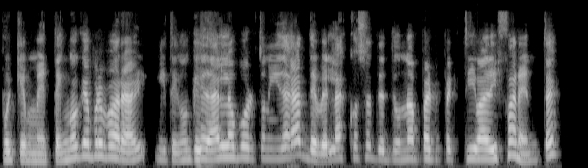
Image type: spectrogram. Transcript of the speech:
Porque me tengo que preparar y tengo que dar la oportunidad de ver las cosas desde una perspectiva diferente,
